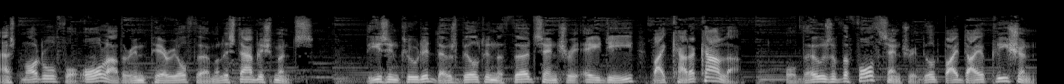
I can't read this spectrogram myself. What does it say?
as model for all other imperial thermal establishments. These included those built in the 3rd century AD by Caracalla, or those of the 4th century built by Diocletian,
